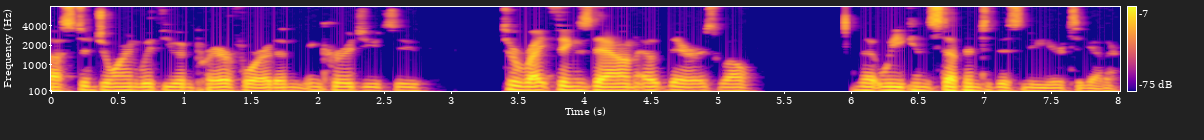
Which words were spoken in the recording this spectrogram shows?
us to join with you in prayer for it and encourage you to to write things down out there as well that we can step into this new year together.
